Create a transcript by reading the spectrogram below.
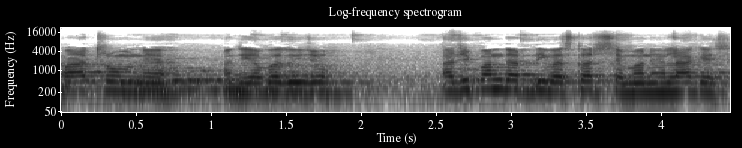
બાથરૂમ ને હજી આ બધું જો હજી પંદર દિવસ કરશે મને લાગે છે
